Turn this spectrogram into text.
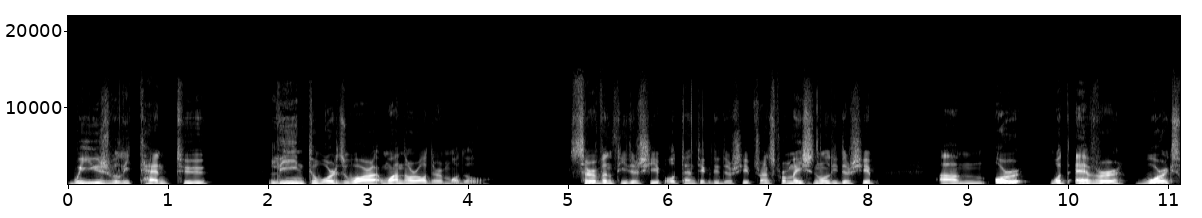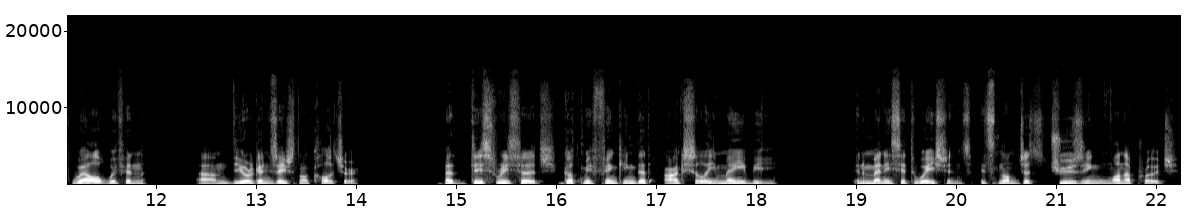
we usually tend to lean towards one or other model servant leadership, authentic leadership, transformational leadership, um, or whatever works well within um, the organizational culture. But this research got me thinking that actually, maybe in many situations, it's not just choosing one approach,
